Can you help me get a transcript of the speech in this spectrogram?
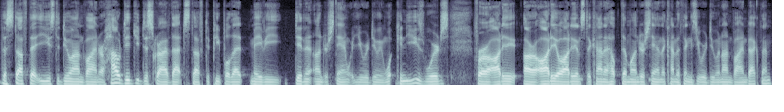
the stuff that you used to do on Vine, or how did you describe that stuff to people that maybe didn't understand what you were doing? What can you use words for our audio our audio audience to kind of help them understand the kind of things you were doing on Vine back then?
